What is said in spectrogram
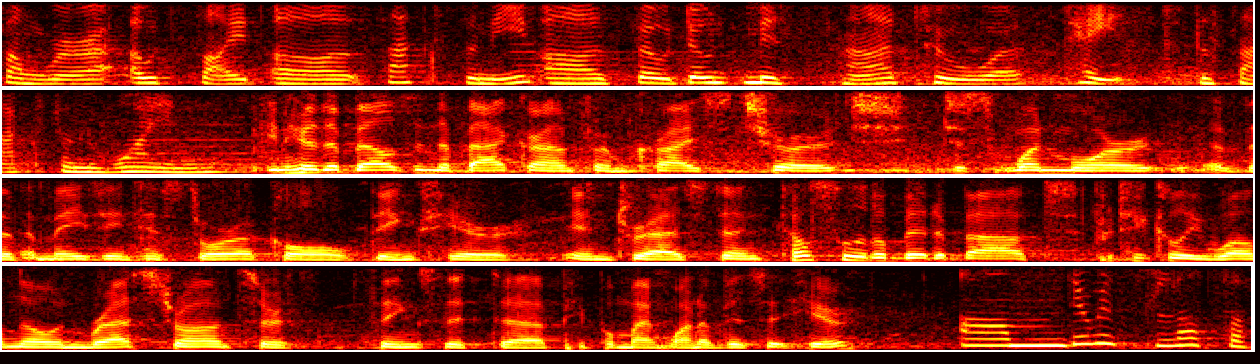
somewhere outside uh, Saxony. Uh, so don't miss huh, to uh, taste the Saxon wine. You can hear the bells in the background from Christ Church. Just one more of the amazing historical things here in Dresden. Tell us a little bit about particularly well known restaurants or things that uh, people might want to visit here. Um, there is lots of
